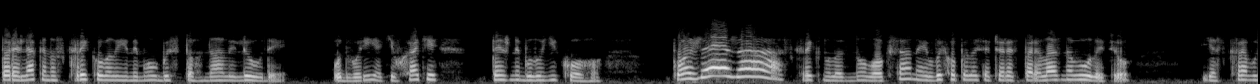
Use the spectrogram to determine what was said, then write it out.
перелякано скрикували і немов би стогнали люди. У дворі, як і в хаті, теж не було нікого. Пожежа. скрикнула знову Оксана і вихопилася через перелаз на вулицю. Яскраво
